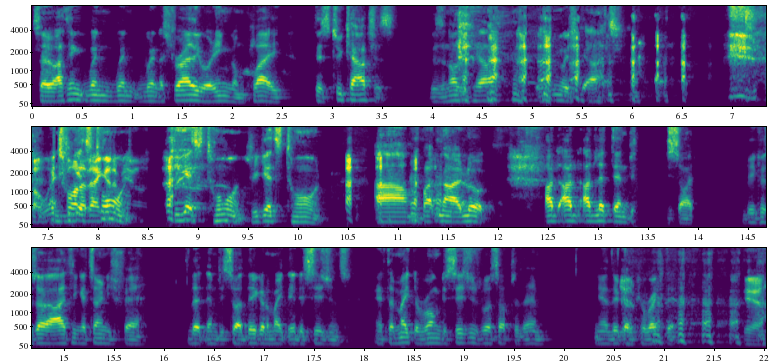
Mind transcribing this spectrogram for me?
So I think when when when Australia or England play, there's two couches. There's an Aussie couch, an English couch. But which one are they going to be on? She gets torn. She gets torn. Um, but no, look, I'd, I'd, I'd, let them decide because I, I think it's only fair. Let them decide. They're going to make their decisions. And if they make the wrong decisions, well, it's up to them. You know, they're yeah. going to correct it. yeah.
